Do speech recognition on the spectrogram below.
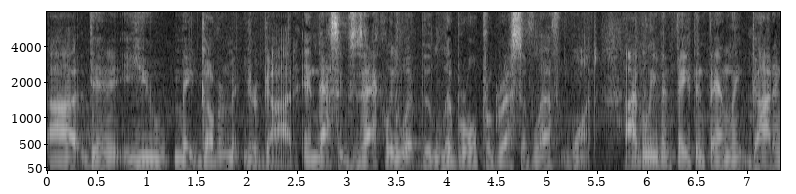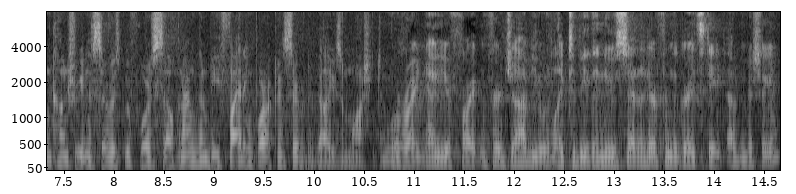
uh, then you make government your God, and that's exactly what the liberal progressive left want. I believe in faith and family, God and country, and service before self, and I'm going to be fighting for our conservative values in Washington. Well, right now you're fighting for a job. You would like to be the new senator from the great state of Michigan.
